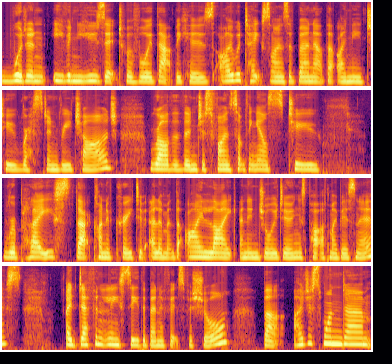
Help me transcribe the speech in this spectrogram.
wouldn't even use it to avoid that because I would take signs of burnout that I need to rest and recharge rather than just find something else to replace that kind of creative element that I like and enjoy doing as part of my business. I definitely see the benefits for sure, but I just wonder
